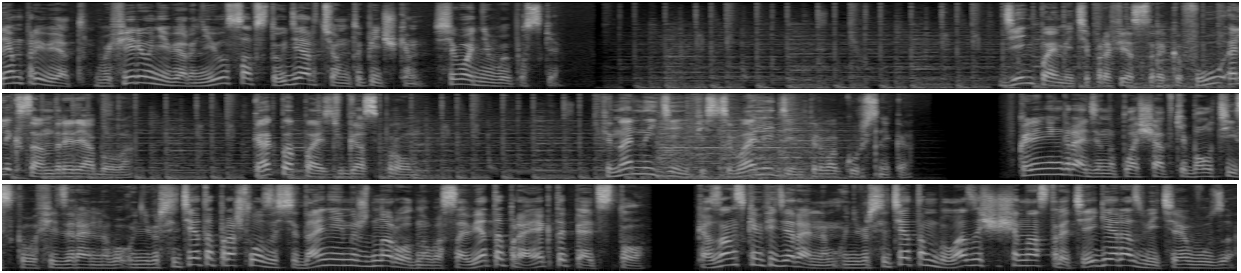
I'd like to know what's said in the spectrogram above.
Всем привет! В эфире «Универ Ньюса» в студии Артем Тупичкин. Сегодня в выпуске. День памяти профессора КФУ Александра Рябова. Как попасть в «Газпром»? Финальный день фестиваля «День первокурсника». В Калининграде на площадке Балтийского федерального университета прошло заседание Международного совета проекта 5100. Казанским федеральным университетом была защищена стратегия развития вуза.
